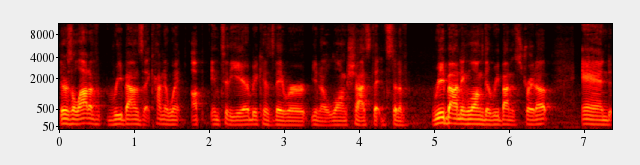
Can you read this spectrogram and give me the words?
There's a lot of rebounds that kind of went up into the air because they were you know long shots that instead of rebounding long, they rebounded straight up. And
